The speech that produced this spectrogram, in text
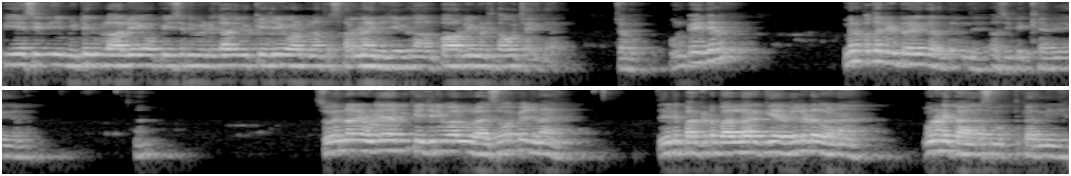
ਪੀਏਸੀ ਦੀ ਮੀਟਿੰਗ ਬੁਲਾ ਲਈ, ਉਹ ਪੀਏਸੀ ਦੀ ਮੀਟਿੰਗ ਜਾਂਦੇ ਵੀ ਕੇਜਰੀਵਾਲ ਬਿਨਾਂ ਤਾਂ ਸਰਨਾ ਹੀ ਨਹੀਂ ਜੀ, ਵਿਧਾਨ ਪਾਰਲੀਮੈਂਟ ਤਾਂ ਉਹ ਚਾਹੀਦਾ ਚਲੋ, ਹੁਣ ਭੇਜ ਦੇਣ। ਮੈਨੂੰ ਪਤਾ ਲੀਡਰ ਇਹ ਕਰਦੇ ਹੁੰਦੇ, ਅਸੀਂ ਵੇਖਿਆ ਵੀ ਇਹ ਗੱਲ। ਹਾਂ। ਸੋ ਇਹਨਾਂ ਨੇ ਹੁਣੇ ਵੀ ਕੇਜਰੀਵਾਲ ਨੂੰ ਰਾਜ ਸਭਾ ਭੇਜਣਾ ਹੈ, ਤੇ ਜਿਹੜੇ ਪ੍ਰਗਟ ਬਾਲਾ ਵਰਗੇ ਆ ਵਿਹਲੜ ਲੈਣਾ ਉਹਨਾਂ ਨੇ ਕਾਂਗਰਸ ਮੁਕਤ ਕਰਨੀ ਹੈ।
